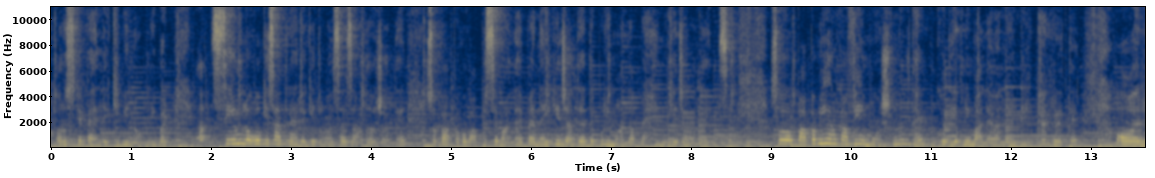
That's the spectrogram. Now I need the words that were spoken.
और उसके पहले की भी नौकरी बट सेम लोगों के साथ रह रहे के थोड़ा सा ज़्यादा हो जाता है। सो पापा को वापस से मालाएँ पहनाई कि जाते जाते पूरी माला पहन के जाओ टाइप से सो पापा भी यहाँ काफ़ी इमोशनल थे, खुद ही अपनी मालाएँ वालाएँ ठीक कर रहे थे। और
